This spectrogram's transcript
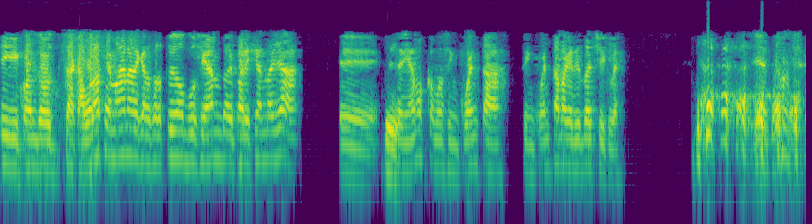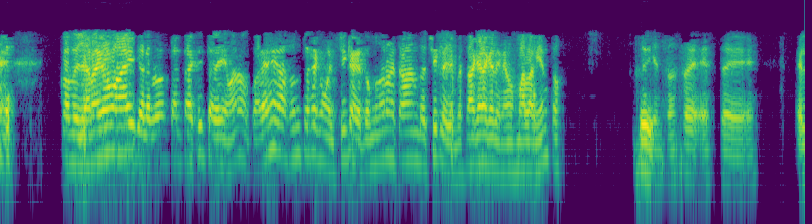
Y cuando se acabó la semana de que nosotros estuvimos buceando y pariciando allá, eh, Sí. teníamos como 50, 50 paquetitos de chicle. Y entonces, cuando ya no íbamos ahí, yo le pregunté al taxista, le dije, mano, ¿cuál es el asunto ese con el chicle? Que todo el mundo nos estaba dando chicle. Yo pensaba que era que teníamos mal aliento. sí. Y entonces, este, el,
